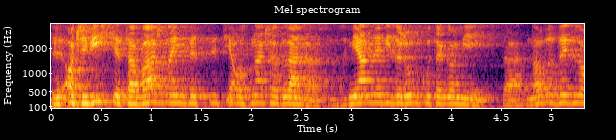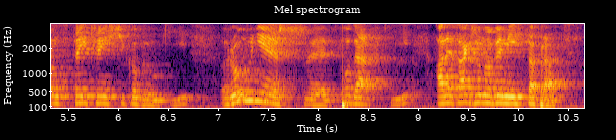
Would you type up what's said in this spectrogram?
Y, Oczywiście ta ważna inwestycja oznacza dla nas zmianę wizerunku tego miejsca, nowy wygląd tej części Kobyłki, również y, podatki, ale także nowe miejsca pracy.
